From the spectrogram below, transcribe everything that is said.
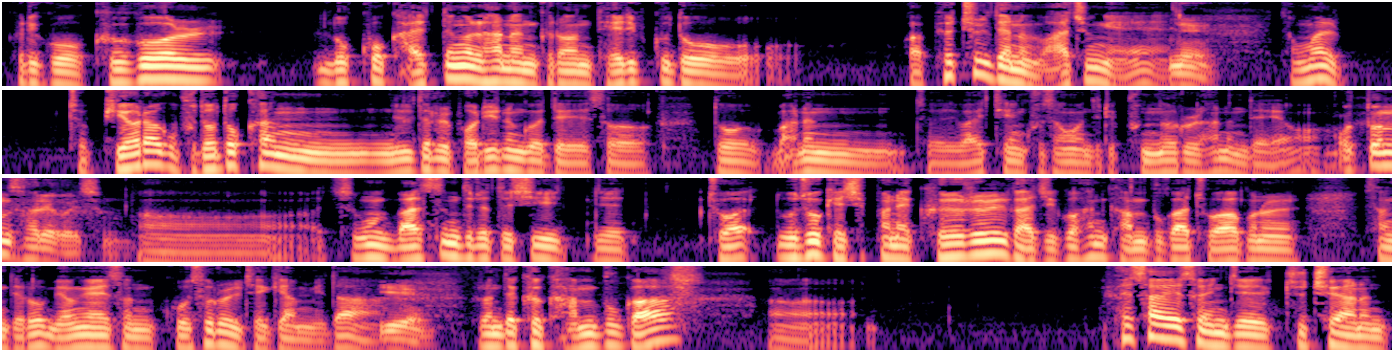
그리고 그걸 놓고 갈등을 하는 그런 대립 구도가 표출되는 와중에 예. 정말 저 비열하고 부도덕한 일들을 벌이는 것에 대해서 또 많은 저희 YTN 구성원들이 분노를 하는데요. 어떤 사례가 있습니까? 어, 지금 말씀드렸듯이 이제 노조 게시판에 글을 가지고 한 간부가 조합원을 상대로 명예훼손 고소를 제기합니다. 예. 그런데 그 간부가 어 회사에서 이제 주최하는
